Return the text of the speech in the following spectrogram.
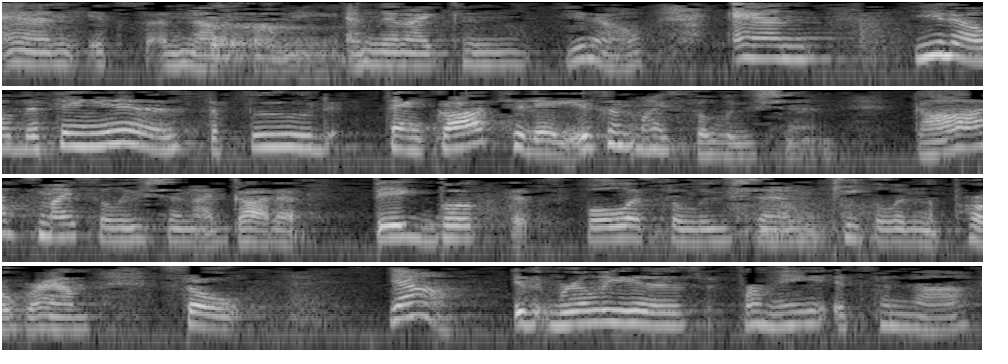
and it's enough for me. And then I can, you know, and you know, the thing is, the food. Thank God today isn't my solution. God's my solution. I've got a big book that's full of solution, people in the program. So, yeah, it really is, for me, it's enough.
